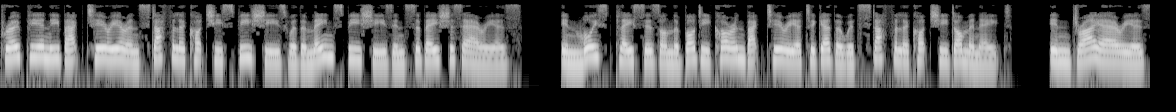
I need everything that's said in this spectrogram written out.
Propionibacteria and Staphylococci species were the main species in sebaceous areas. In moist places on the body Corynebacteria together with Staphylococci dominate. In dry areas,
